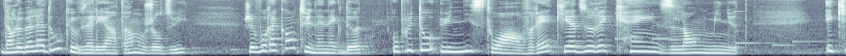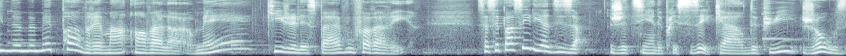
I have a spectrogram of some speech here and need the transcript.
Dans le balado que vous allez entendre aujourd'hui, je vous raconte une anecdote, ou plutôt une histoire vraie qui a duré 15 longues minutes et qui ne me met pas vraiment en valeur, mais qui, je l'espère, vous fera rire. Ça s'est passé il y a 10 ans. Je tiens de préciser, car depuis, j'ose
